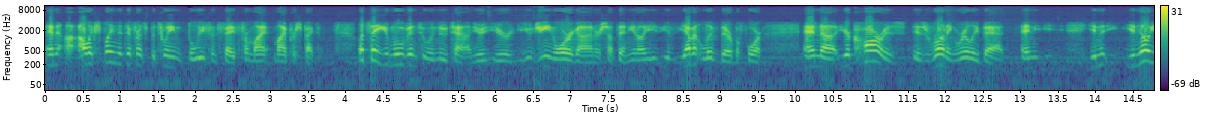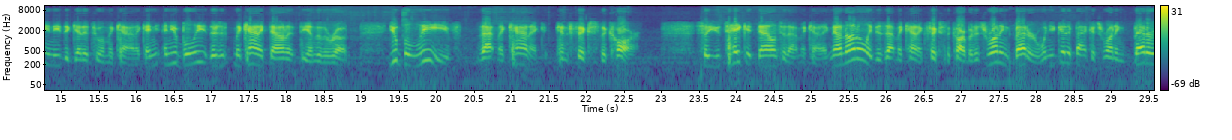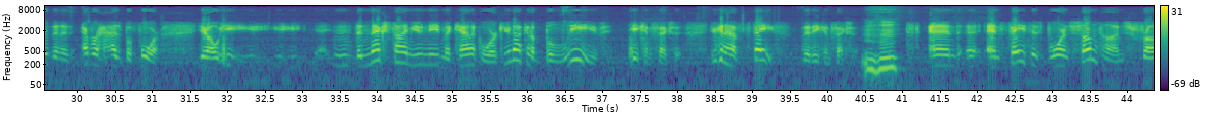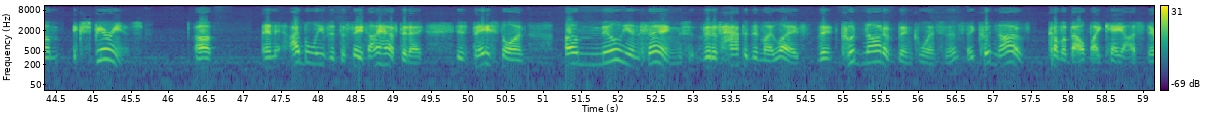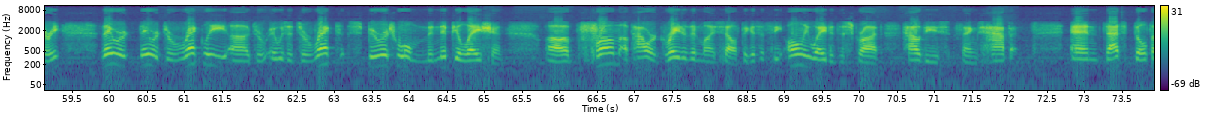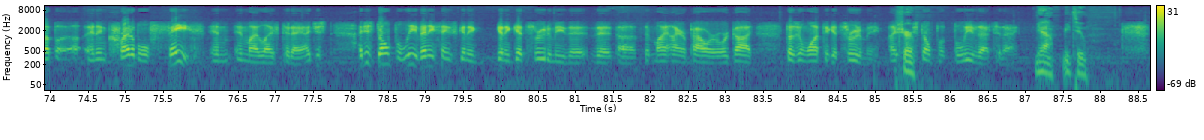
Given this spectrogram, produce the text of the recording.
and I'll explain the difference between belief and faith from my my perspective. Let's say you move into a new town. You're you're Eugene, Oregon, or something. You know, you you you haven't lived there before, and uh, your car is is running really bad, and y- you you know you need to get it to a mechanic, and and you believe there's a mechanic down at the end of the road. You believe that mechanic can fix the car. So you take it down to that mechanic. Now, not only does that mechanic fix the car, but it's running better. When you get it back, it's running better than it ever has before. You know, he, he, he the next time you need mechanical work, you're not going to believe he can fix it. You're going to have faith that he can fix it. Mm-hmm. And uh, and faith is born sometimes from experience. Uh, and I believe that the faith I have today is based on a million things that have happened in my life that could not have been coincidence. They could not have come about by chaos theory. They were they were directly. Uh, it was a direct spiritual manipulation uh, from a power greater than myself, because it's the only way to describe how these things happen and that's built up a, an incredible faith in in my life today. I just I just don't believe anything's going to going to get through to me that that uh, that my higher power or God doesn't want to get through to me. I Sure. just don't b- believe that today. Yeah, me too.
